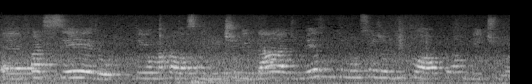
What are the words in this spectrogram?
é, parceiro, tenha uma relação de intimidade, mesmo que não seja habitual com a vítima.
